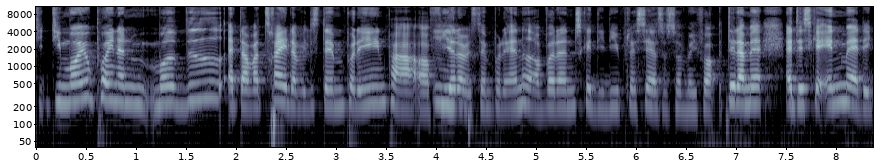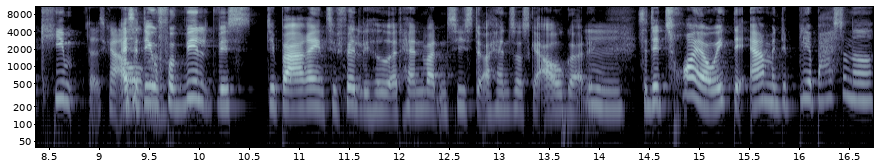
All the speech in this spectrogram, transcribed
de, de må jo på en eller anden måde vide, at der var tre, der ville stemme på det ene par, og fire, mm. Der ville stemme på det andet, og hvordan skal de lige placere sig, så vi får... Det der med, at det skal ende med, at det er Kim. der skal Altså, det er jo afgøre. for vildt, hvis det bare er ren tilfældighed, at han var den sidste, og han så skal afgøre det. Mm. Så det tror jeg jo ikke, det er, men det bliver bare sådan noget...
